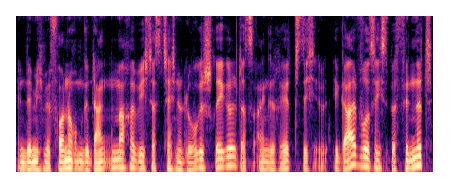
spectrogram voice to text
indem ich mir vorne rum Gedanken mache, wie ich das technologisch regel, dass ein Gerät sich, egal wo es sich befindet,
